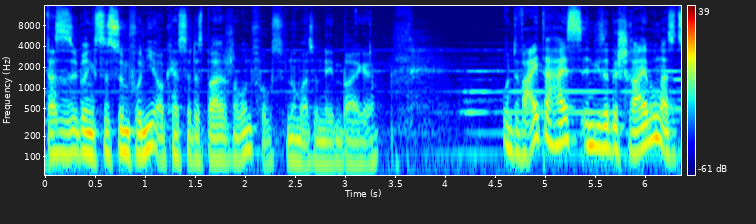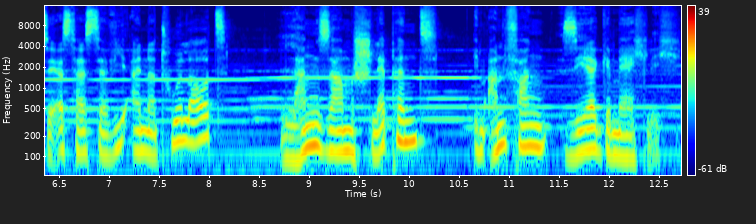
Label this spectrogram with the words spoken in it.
Das ist übrigens das Symphonieorchester des Bayerischen Rundfunks, nur mal so nebenbei. Gell? Und weiter heißt es in dieser Beschreibung, also zuerst heißt es ja wie ein Naturlaut, langsam schleppend, im Anfang sehr gemächlich.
